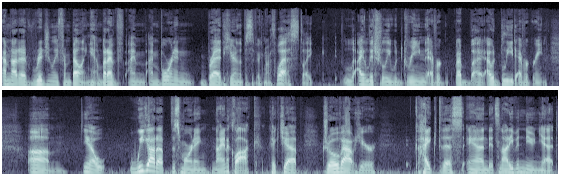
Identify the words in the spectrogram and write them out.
I'm not originally from Bellingham, but I've I'm I'm born and bred here in the Pacific Northwest. Like I literally would green ever I would bleed evergreen. Um, you know, we got up this morning nine o'clock, picked you up, drove out here, hiked this, and it's not even noon yet.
